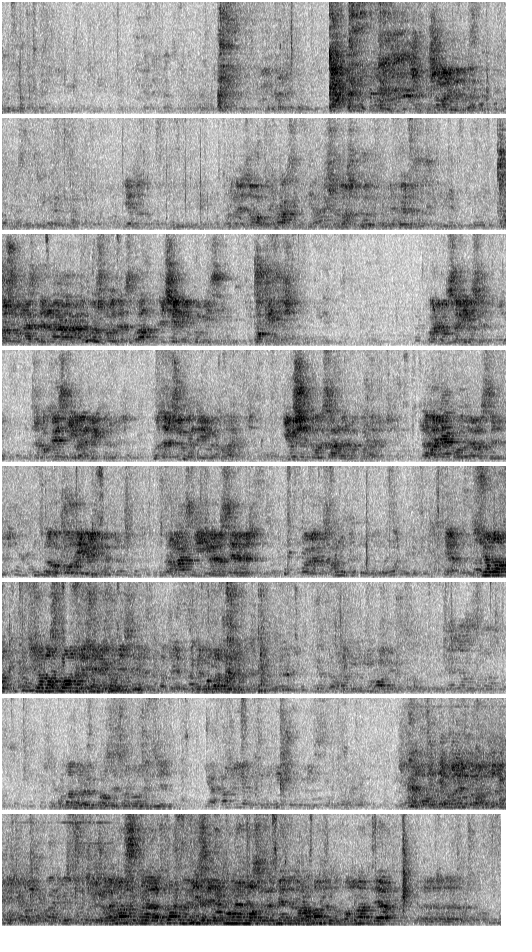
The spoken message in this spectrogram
Шановні депутати, я тут проаналізував по фракції, якщо з вашого дозволу. Прошу внести на ваш розгляд склад лічильної комісії. По прізвищу. Орлюк Сергій Васильович, Жабокринський Іван Вікторович, Озарчук Андрій Миколаївич, Ющенко Олександр Миколаївич, Наваляк Володимир Васильович, Довгополий Юрій Дмитрович, Романський Ігор Васильович, Олег Руслан. Дякую. Щодо, щодо складу лічильної комісії, депутат Павлюк. Депутат Павлюк просить свого звіт. Ні, а там же є працівники комісії. У нас комісія, яку ми вносили зміни до регламенту, вона для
